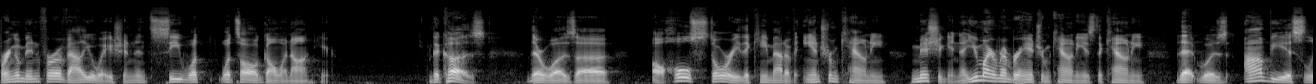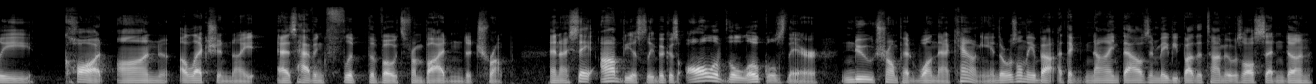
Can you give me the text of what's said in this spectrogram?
bring them in for evaluation, and see what, what's all going on here. Because there was a, a whole story that came out of Antrim County, Michigan. Now, you might remember Antrim County is the county that was obviously caught on election night as having flipped the votes from Biden to Trump. And I say obviously because all of the locals there knew Trump had won that county. And there was only about, I think, 9,000, maybe by the time it was all said and done,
